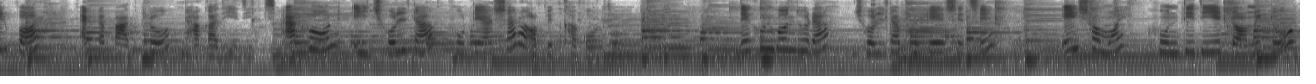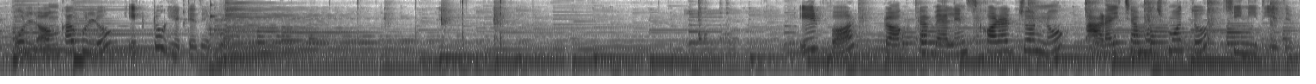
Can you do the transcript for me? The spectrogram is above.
এরপর একটা পাত্র ঢাকা দিয়ে দিচ্ছি। এখন এই ঝোলটা ফুটে আসার অপেক্ষা করব। দেখুন বন্ধুরা, ঝোলটা ফুটে এসেছে। এই সময় খুন্তি দিয়ে টমেটো ও লঙ্কাগুলো একটু ঘেটে দেব। এরপর টকটা ব্যালেন্স করার জন্য আড়াই চামচ মতো চিনি দিয়ে দেব।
